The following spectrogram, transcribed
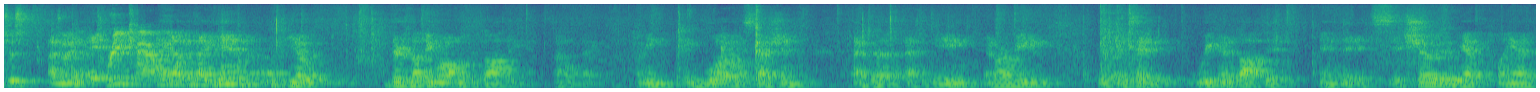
just I mean, trying to it- recap. I- Again, you know, there's nothing wrong with adopting it, I don't think. I mean, in a discussion at the, at the meeting, at our meeting. Like I said, we can adopt it, and it's, it shows that we have a plan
